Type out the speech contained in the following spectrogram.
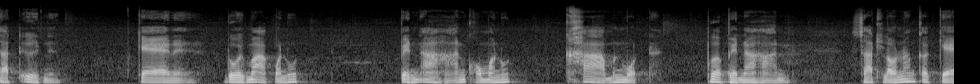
สัตว์อื่นเนี่ยแก่เนี่ยโดยมากมนุษย์ เป็นอาหารของมนุษย์ฆ่ามันหมด เพื่อเป็นอาหารสัตว์เรานั่งกับแก่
